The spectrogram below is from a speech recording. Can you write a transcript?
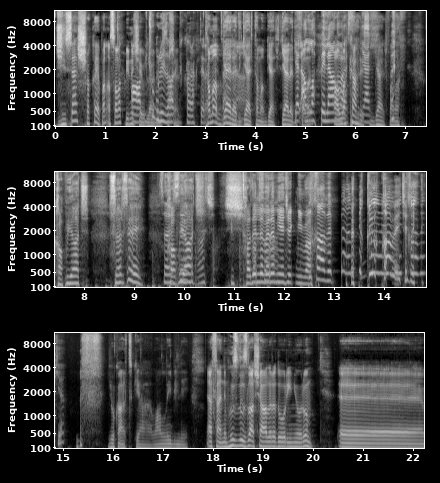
cinsel şaka yapan asalak birine Abi çevirdiler çok mesela. bir karakter. Tamam gel ya. hadi gel tamam gel gel hadi Gel falan. Allah belanı Allah versin kahretsin gel, gel. falan. Kapıyı aç. Cersei Sen- kapıyı sen aç. bir tadelle baksana. veremeyecek miyim ben? Bir kahve. bir kahve içecektik ya. Yok artık ya vallahi billahi. Efendim hızlı hızlı aşağılara doğru iniyorum. Eee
